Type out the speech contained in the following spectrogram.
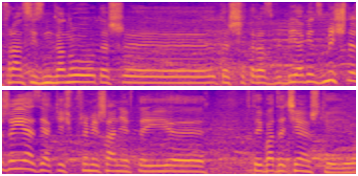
Francis Ngannou też, e, też się teraz wybija, więc myślę, że jest jakieś przemieszanie w tej, e, w tej wadze ciężkiej. E,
